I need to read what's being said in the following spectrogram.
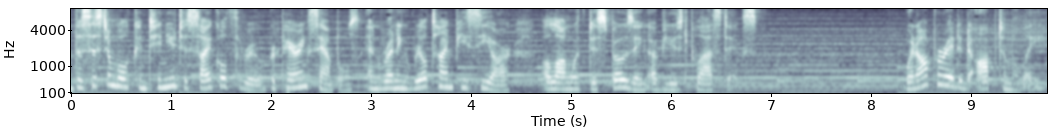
The system will continue to cycle through, preparing samples and running real time PCR along with disposing of used plastics. When operated optimally,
